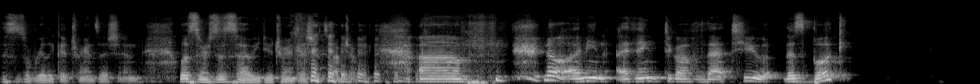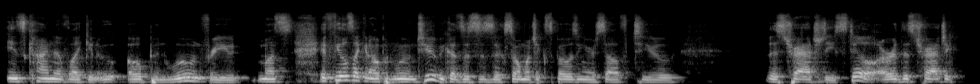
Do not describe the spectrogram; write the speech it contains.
this is a really good transition. Listeners, this is how we do transitions. I'm joking. Um, no, I mean, I think to go off of that too, this book is kind of like an open wound for you. Must it feels like an open wound too because this is like so much exposing yourself to this tragedy still, or this tragic,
